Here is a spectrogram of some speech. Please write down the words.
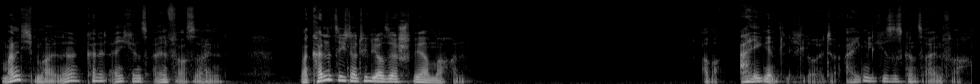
manchmal ne, kann es eigentlich ganz einfach sein. Man kann es sich natürlich auch sehr schwer machen. Aber eigentlich, Leute, eigentlich ist es ganz einfach.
